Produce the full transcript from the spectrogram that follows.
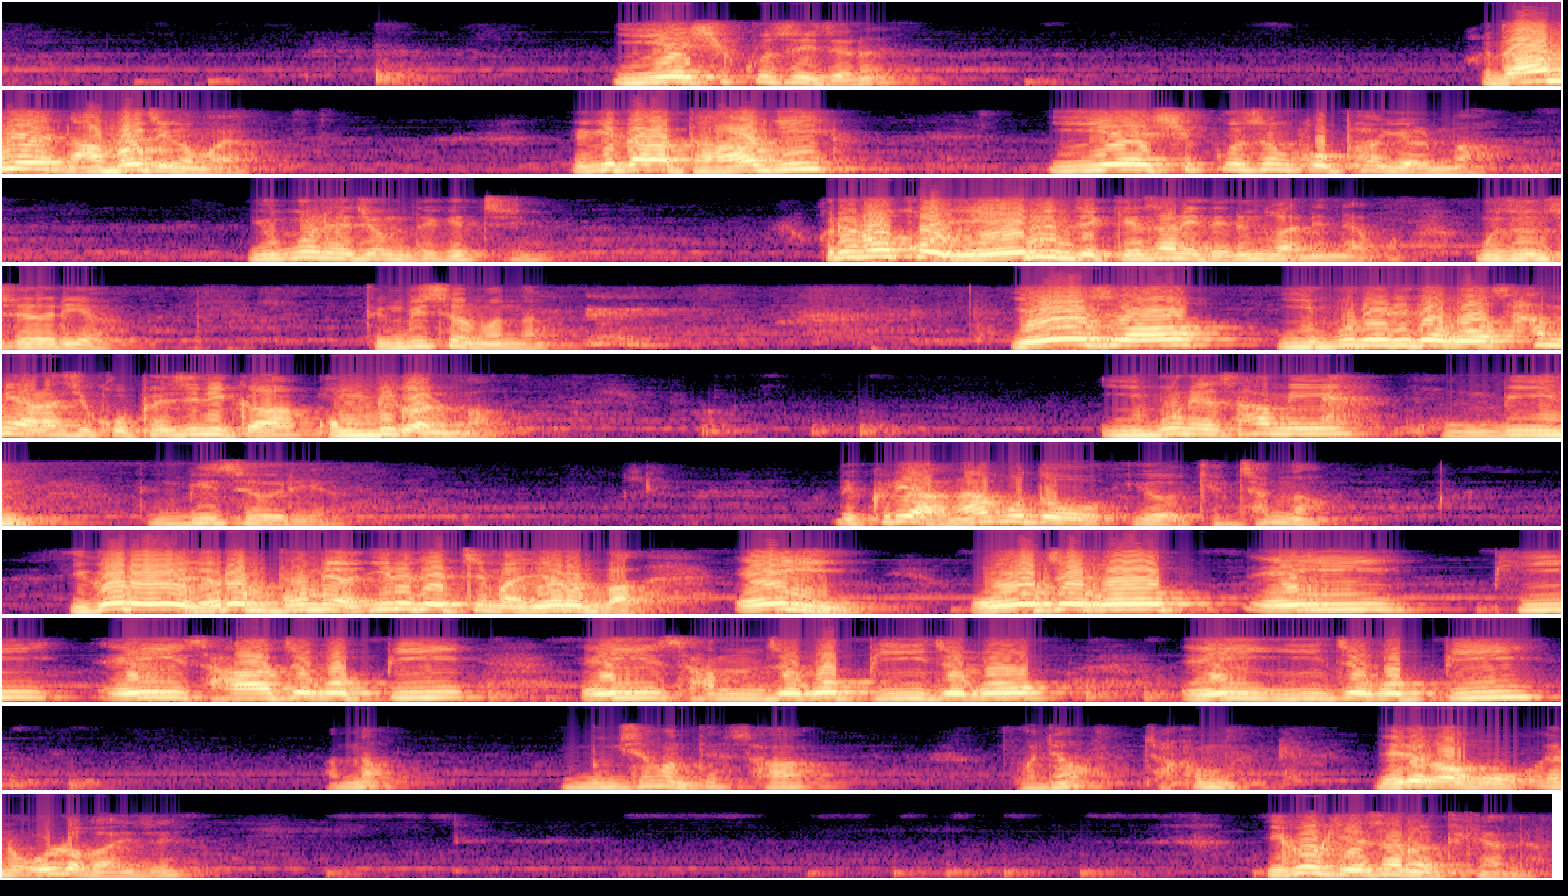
2의 19수이잖아요. 그 다음에 나머지가 뭐야? 여기다가 더하기 2의 19승 곱하기 얼마? 6을 해주면 되겠지. 그래 놓고 얘를 이제 계산이 되는 거 아니냐고. 무슨 수열이야? 등비수열 맞나? 여기서 2분의 1이 되고 3이 하나씩 곱해지니까 공비가 얼마? 2분의 3이 공비인 등비수열이야. 근데 그래 안 하고도 이거 괜찮나? 이거를 여러분 보면 이래 됐지만 여러분 봐. A 5제곱 A B A 4제곱 B A 3제곱 B 제곱 A 2제곱 B 맞나? 뭐 이상한데? 4 뭐냐? 잠깐만 내려가고 얘는 올라가야지 이거 계산 어떻게 하냐?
